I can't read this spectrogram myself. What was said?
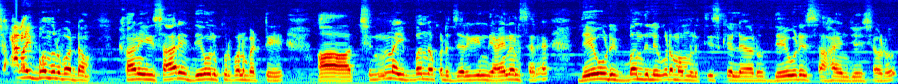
చాలా ఇబ్బందులు పడ్డాం. కానీ ఈసారి దేవుని కృపను బట్టి ఆ చిన్న ఇబ్బంది ఒకటి జరిగింది. అయినా సరే దేవుడు ఇబ్బందులు కూడా మమ్మల్ని తీసుకెళ్ళాడు. దేవుడే సహాయం చేశాడు.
